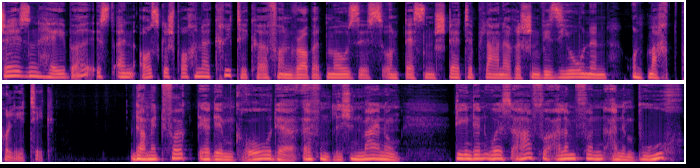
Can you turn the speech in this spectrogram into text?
Jason Haber ist ein ausgesprochener Kritiker von Robert Moses und dessen städteplanerischen Visionen und Machtpolitik. Damit folgt er dem Gros der öffentlichen Meinung, die in den USA vor allem von einem Buch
